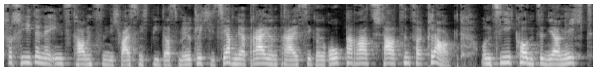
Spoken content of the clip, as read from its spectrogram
verschiedene Instanzen, ich weiß nicht, wie das möglich ist. Sie haben ja 33 Europaratsstaaten verklagt und sie konnten ja nicht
